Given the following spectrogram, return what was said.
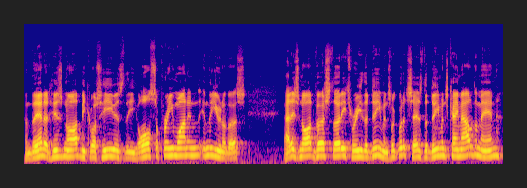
And then at his nod, because he is the all supreme one in, in the universe, at his nod, verse 33, the demons, look what it says the demons came out of the man,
